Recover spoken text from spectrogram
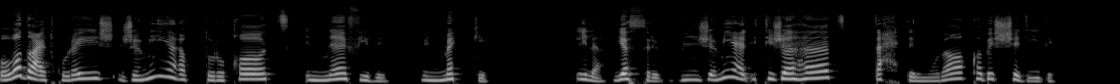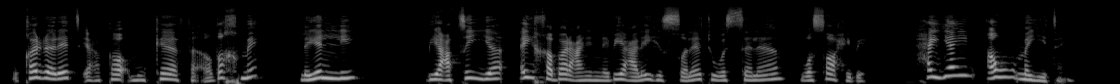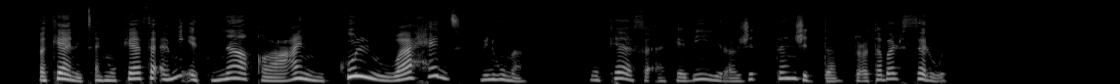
ووضعت قريش جميع الطرقات النافذة من مكة. إلى يثرب من جميع الاتجاهات تحت المراقبة الشديدة وقررت إعطاء مكافأة ضخمة ليلي بيعطيها أي خبر عن النبي عليه الصلاة والسلام وصاحبه حيين أو ميتين. فكانت المكافأة مئة ناقة عن كل واحد منهما. مكافأة كبيرة جدا جدا تعتبر ثروة.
